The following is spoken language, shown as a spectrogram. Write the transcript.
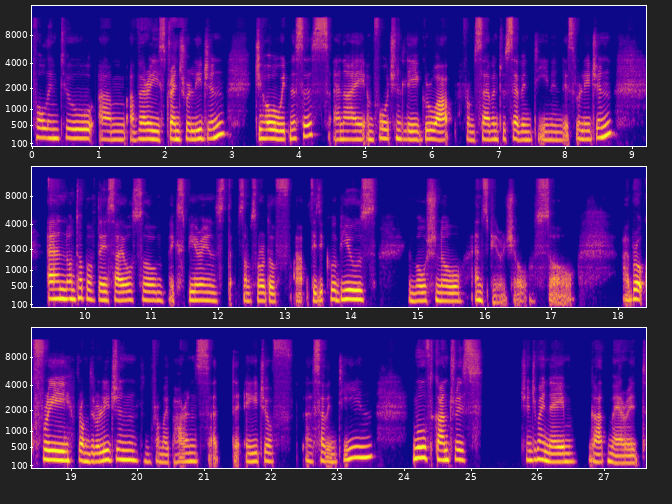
fall into um, a very strange religion jehovah witnesses and i unfortunately grew up from 7 to 17 in this religion. And on top of this i also experienced some sort of uh, physical abuse emotional and spiritual. So I broke free from the religion and from my parents at the age of uh, 17, moved countries, changed my name, got married,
